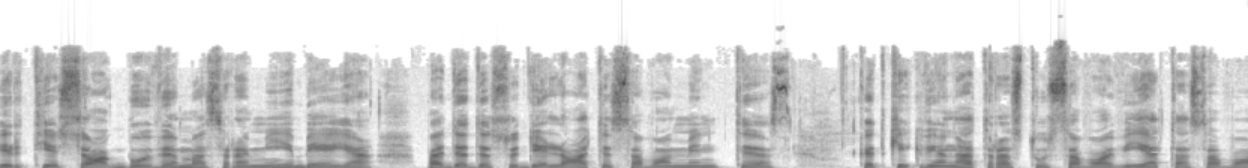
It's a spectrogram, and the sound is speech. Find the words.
ir tiesiog buvimas ramybėje padeda sudėlioti savo mintis, kad kiekviena atrastų savo vietą, savo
